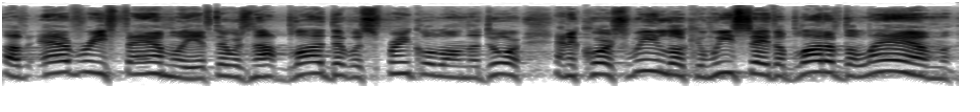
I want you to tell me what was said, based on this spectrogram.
of every family if there was not blood that was sprinkled on the door. And of course, we look and we say the blood of the Lamb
